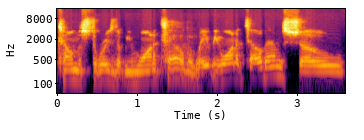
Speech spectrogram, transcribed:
telling the stories that we want to tell the way we want to tell them. So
